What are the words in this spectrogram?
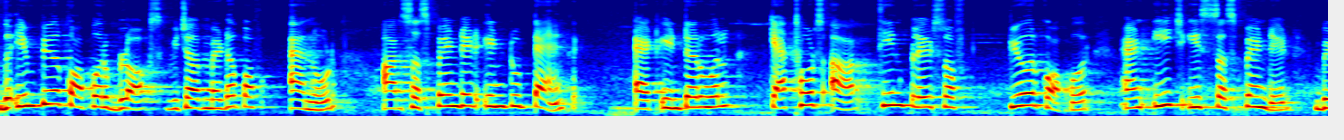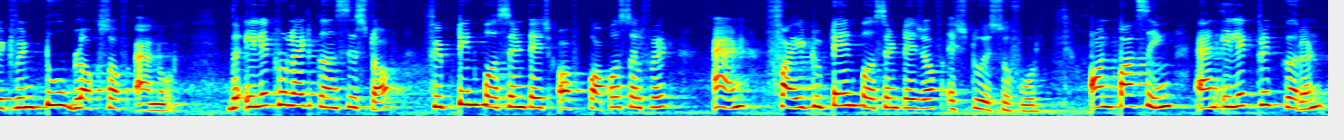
the impure copper blocks which are made up of anode are suspended into tank at interval. Cathodes are thin plates of pure copper and each is suspended between two blocks of anode. The electrolyte consists of 15 percentage of copper sulfate and 5 to 10 percentage of H2SO4. On passing an electric current,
